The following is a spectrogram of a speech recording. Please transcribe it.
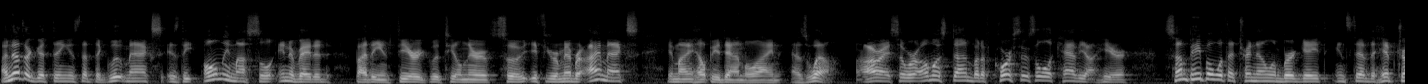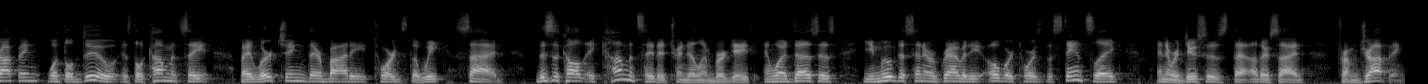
Another good thing is that the glute max is the only muscle innervated by the inferior gluteal nerve. So if you remember IMAX, it might help you down the line as well. All right, so we're almost done, but of course there's a little caveat here. Some people with a Trendelenburg gait, instead of the hip dropping, what they'll do is they'll compensate by lurching their body towards the weak side. This is called a compensated Trendelenburg gait, and what it does is you move the center of gravity over towards the stance leg, and it reduces that other side from dropping.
